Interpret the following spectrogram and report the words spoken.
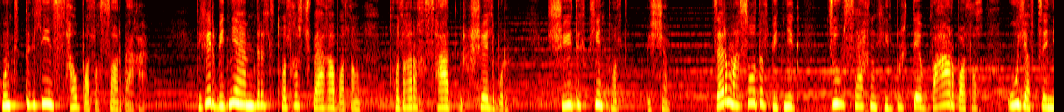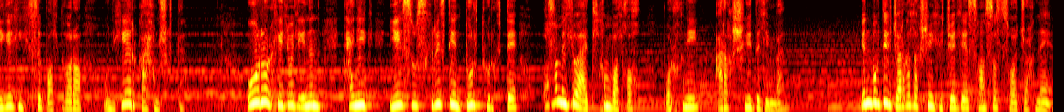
хүндтгэлийн сав болгосоор байгаа. Тэгэхээр бидний амьдралд тулгарч байгаа болон тулгарах саад бэрхшээл бүр шийдэгдэхийн тулд биш юм. Зарим асуудал биднийг зөв сайхан хэлбэртэй ваар болгох үйл явцын нэгэн хэсэг болдгороо үнэхээр гайхамшигтай. Өөрөөр хэлбэл энэ нь таныг Есүс Христийн дүр төрхтэй улам илүү адилхан болгох Бурхны арга шийдэл юм байна. Энэ бүгдийг жаргал агшийн хичээлээс сонсож сууж байх нэ.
